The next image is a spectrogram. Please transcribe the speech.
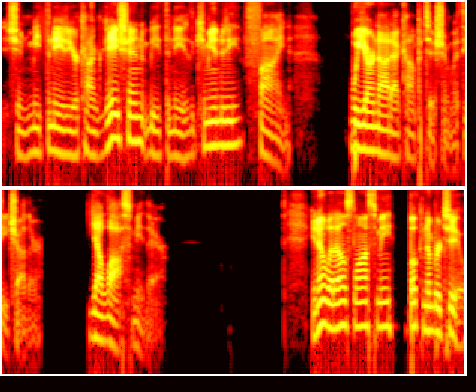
It should meet the need of your congregation, meet the need of the community. Fine. We are not at competition with each other. You lost me there. You know what else lost me? Book number two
